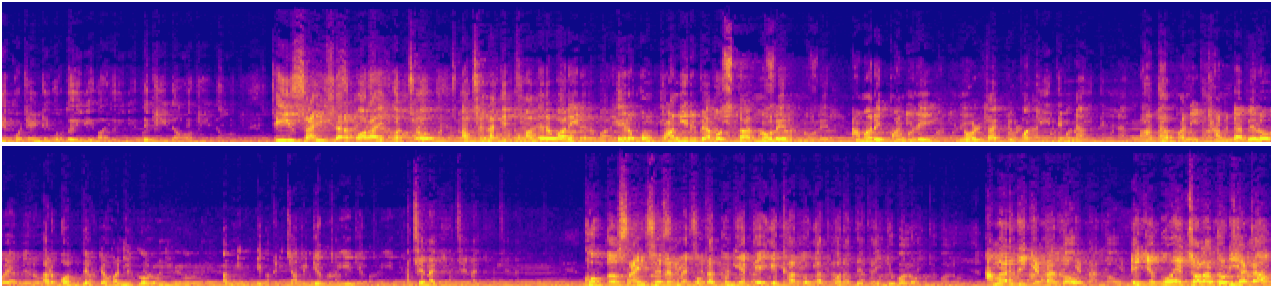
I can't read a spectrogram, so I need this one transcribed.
নিকোটিনটুকু তৈরি হয় দেখিয়ে দাও দেখিয়ে দাও। পানির ব্যবস্থা আধা পানি ঠান্ডা বেরোবে আর অর্ধেকটা পানি গরম বেরোবে। আপনি একটু চাবিটা ঘুরিয়ে দিন। আছে নাকি? খুব তো গোটা দুনিয়াকে একাত করাতে চাইছো বলো? আমার দিকে তাকাও। এই যে বয়ে চলা দরিয়াটা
